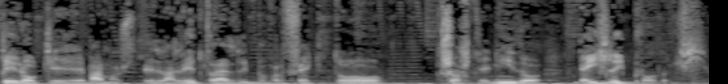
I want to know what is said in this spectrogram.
Pero que, vamos, en la letra, el ritmo perfecto, sostenido, de Isley Brothers.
